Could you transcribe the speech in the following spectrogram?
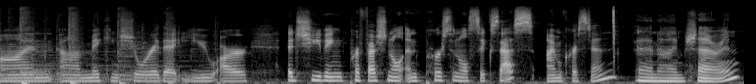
on um, making sure that you are achieving professional and personal success. I'm Kristen. And I'm Sharon.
